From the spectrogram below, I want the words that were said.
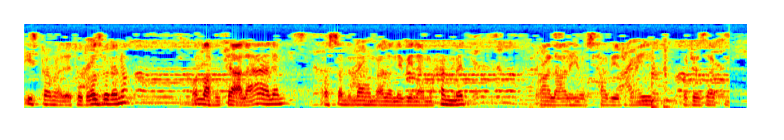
ispravno da je to dozvoljeno. Allahu ta'ala alam, wa sallallahu ala nebina Muhammed, wa ala alihi wa sahabi ajma'in, wa jazakum.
